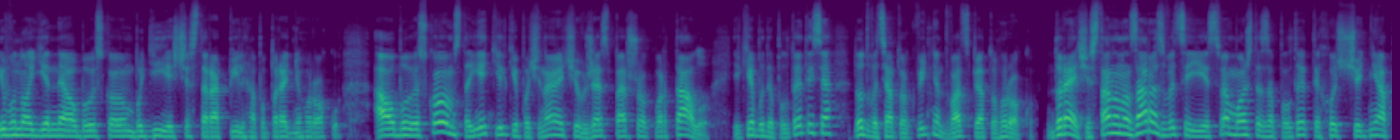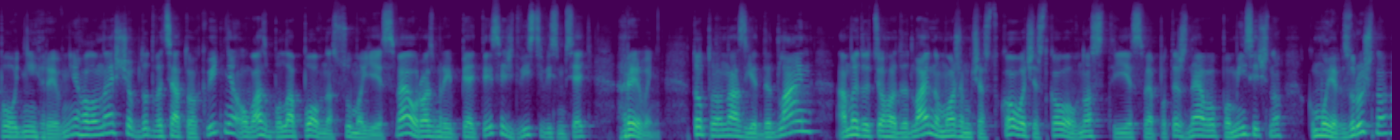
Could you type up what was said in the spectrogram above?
і воно є не обов'язковим, бо діє ще стара пільга попереднього року. А обов'язковим стає тільки починаючи вже з першого кварталу, яке буде платитися до 20 квітня 2025 року. До речі, станом на зараз ви це ЄСВ можете заплатити хоч щодня по одній гривні. Головне, щоб до 20 квітня у вас була повна сума ЄСВ у розмірі 5280 гривень. Тобто у нас є дедлайн, а ми до цього дедлайну можемо частково частково вносити ЄСВ потижнево, помісячно. Кому як зручно,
